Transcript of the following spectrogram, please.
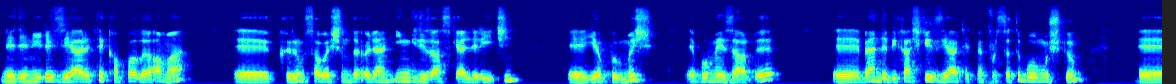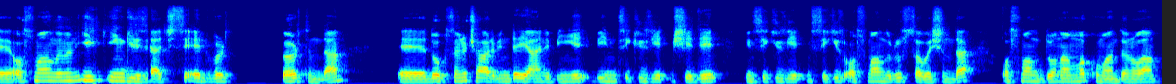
nedeniyle ziyarete kapalı ama e, Kırım Savaşı'nda ölen İngiliz askerleri için e, yapılmış e, bu mezarlığı e, ben de birkaç kez ziyaret etme fırsatı bulmuştum. E, Osmanlı'nın ilk İngiliz elçisi Edward Burton'dan e, 93 Harbi'nde yani 1877-1878 Osmanlı-Rus Savaşı'nda Osmanlı donanma kumandanı olan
